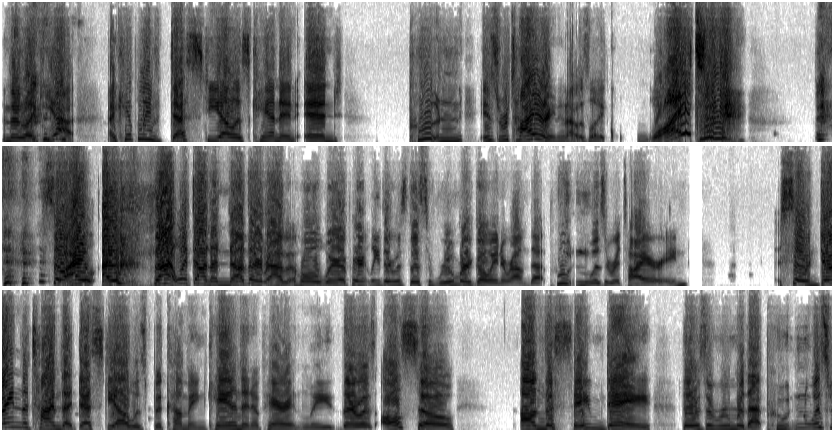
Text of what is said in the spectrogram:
and they're like, "Yeah, I can't believe Destiel is canon and Putin is retiring," and I was like, "What?" so I, I that went down another rabbit hole where apparently there was this rumor going around that Putin was retiring. So during the time that Destiel was becoming canon, apparently there was also on the same day there was a rumor that Putin was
